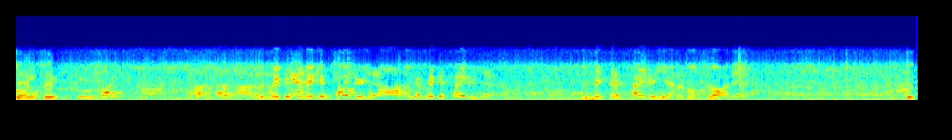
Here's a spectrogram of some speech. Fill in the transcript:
Jensen. It's like, But maybe we have to make it tighter yet. We gotta make it tighter yet. If we make that tighter yet, it'll draw it in. Did,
